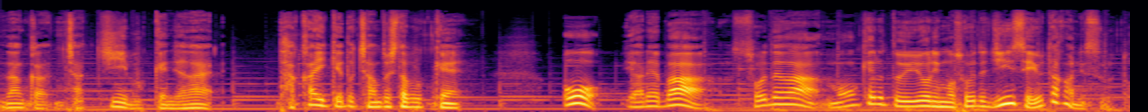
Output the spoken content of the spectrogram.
なんかチャッチい物件じゃない高いけどちゃんとした物件をやればそれでは儲けるというよりもそれで人生豊かにすると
